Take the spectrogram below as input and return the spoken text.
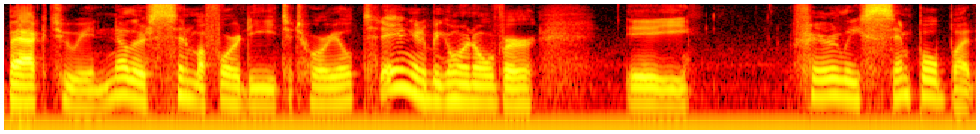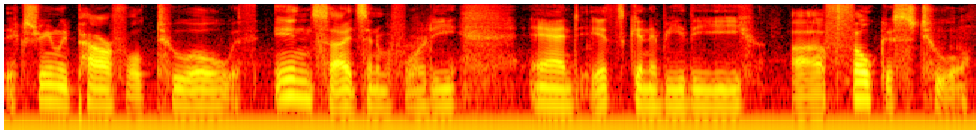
back to another Cinema 4D tutorial. Today I'm going to be going over a fairly simple but extremely powerful tool with inside Cinema 4D and it's going to be the uh, focus tool.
